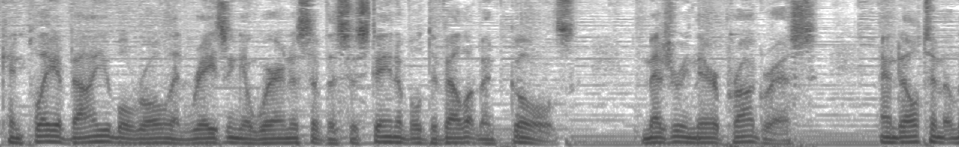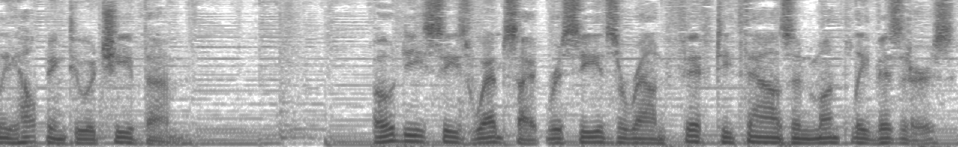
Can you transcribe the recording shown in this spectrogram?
can play a valuable role in raising awareness of the Sustainable Development Goals, measuring their progress, and ultimately helping to achieve them. ODC's website receives around 50,000 monthly visitors,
